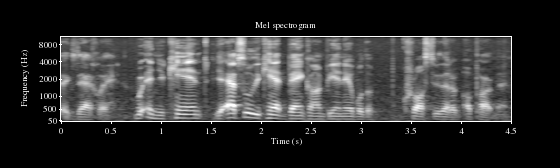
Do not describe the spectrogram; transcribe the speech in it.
Exactly. And you can't, you absolutely can't bank on being able to cross through that apartment.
